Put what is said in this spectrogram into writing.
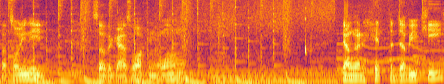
That's all you need. So the guy's walking along. Now I'm gonna hit the W key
